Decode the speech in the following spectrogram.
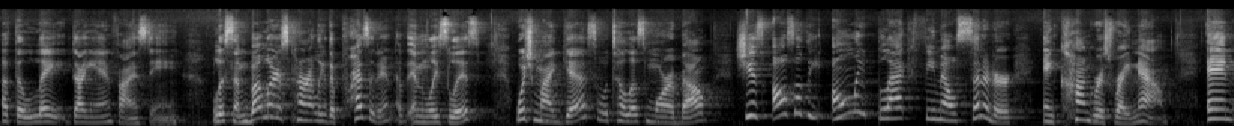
of the late Dianne Feinstein. Listen, Butler is currently the president of Emily's List, which my guest will tell us more about. She is also the only black female senator in Congress right now. And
